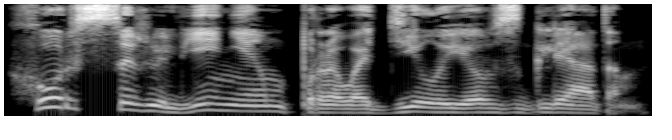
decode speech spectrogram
Хор с сожалением проводил ее взглядом.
